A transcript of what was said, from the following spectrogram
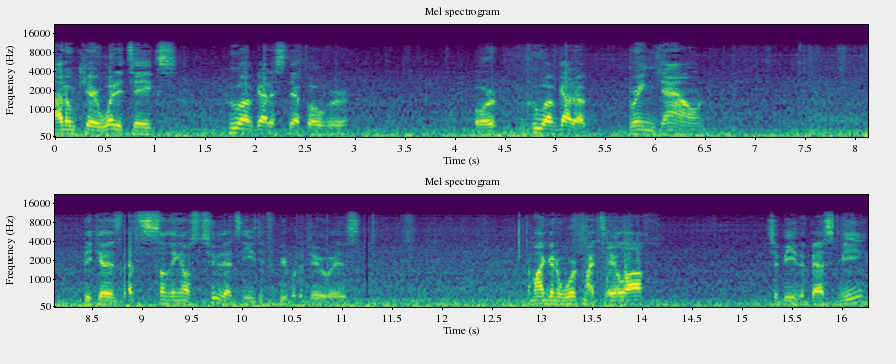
I don't care what it takes, who I've got to step over, or who I've got to bring down because that's something else too that's easy for people to do is am I going to work my tail off to be the best me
